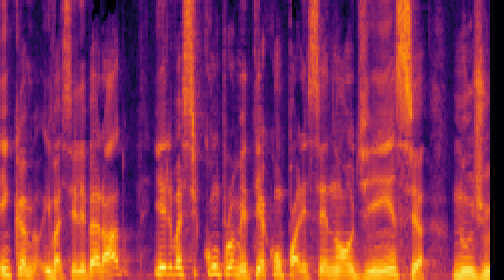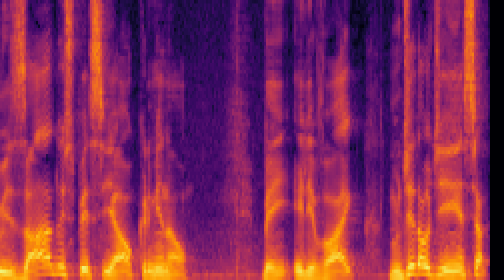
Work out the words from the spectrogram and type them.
encam... e vai ser liberado e ele vai se comprometer a comparecer numa audiência no juizado especial criminal. Bem, ele vai, no dia da audiência,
